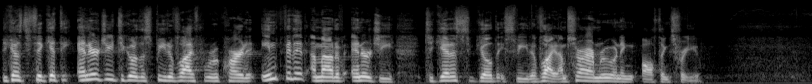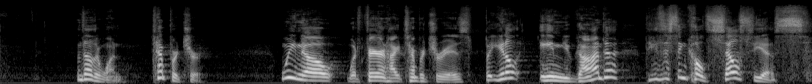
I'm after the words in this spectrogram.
Because to get the energy to go the speed of light, we require an infinite amount of energy to get us to go the speed of light. I'm sorry I'm ruining all things for you. Another one temperature. We know what Fahrenheit temperature is, but you know, in Uganda, there's this thing called Celsius.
